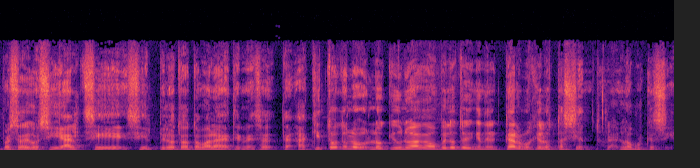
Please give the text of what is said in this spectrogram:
por eso digo, si, si, si, el piloto toma la determinación, aquí todo lo, que uno haga como piloto tiene que tener claro por qué lo está haciendo, no porque sí.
